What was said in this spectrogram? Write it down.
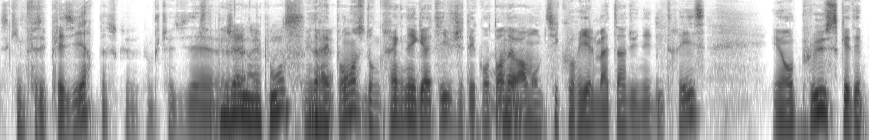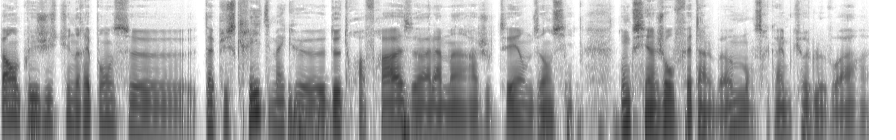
ce qui me faisait plaisir parce que, comme je te disais, euh, déjà une réponse. une réponse, donc rien que négatif. J'étais content Ouais. d'avoir mon petit courrier le matin d'une éditrice. Et en plus, ce qui n'était pas en plus juste une réponse euh, tapuscrite, mais que deux trois phrases à la main rajoutées en me disant si donc si un jour vous faites un album, on serait quand même curieux de le voir.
